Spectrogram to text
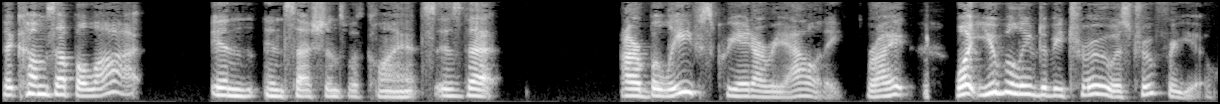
that comes up a lot in in sessions with clients is that our beliefs create our reality, right? What you believe to be true is true for you.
